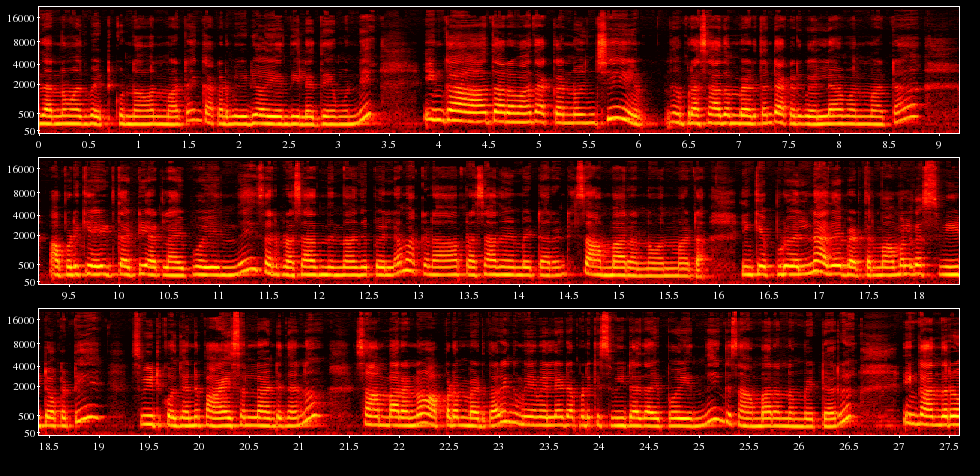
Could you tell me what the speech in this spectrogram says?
దండం అది పెట్టుకున్నాం అనమాట ఇంకా అక్కడ వీడియో ఏం తీయలేదు దేవుణ్ణి. ఇంకా తర్వాత అక్కడి నుంచి ప్రసాదం పెడుతుంటే అక్కడికి వెళ్ళామన్నమాట అప్పటికి ఎయిట్ థర్టీ అట్లా అయిపోయింది. సరే ప్రసాదం తిందామని చెప్పి వెళ్ళాం. అక్కడ ప్రసాదం ఏం పెట్టారంటే సాంబార్ అన్నం అనమాట ఇంకెప్పుడు వెళ్ళినా అదే పెడతారు. మామూలుగా స్వీట్ ఒకటి స్వీట్ కొంచెం పాయసం లాంటిదను సాంబార్ అన్నం అప్పడం పెడతారు. ఇంక మేము వెళ్ళేటప్పటికి స్వీట్ అది అయిపోయింది. ఇంకా సాంబార్ అన్నం పెట్టారు. ఇంకా అందరూ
